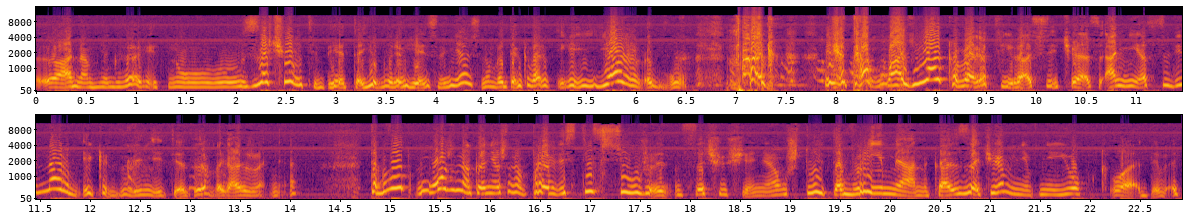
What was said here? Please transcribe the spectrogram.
Она мне говорит, ну, зачем тебе это? Я говорю, я извиняюсь, но в этой квартире я живу. Так, это моя квартира сейчас, а не свинарник, извините за выражение. Так вот, можно, конечно, провести всю жизнь с ощущением, что это времянка, зачем мне в нее вкладывать.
